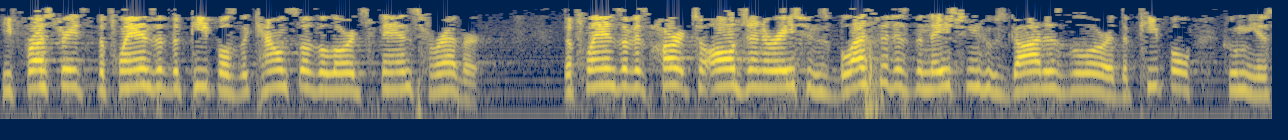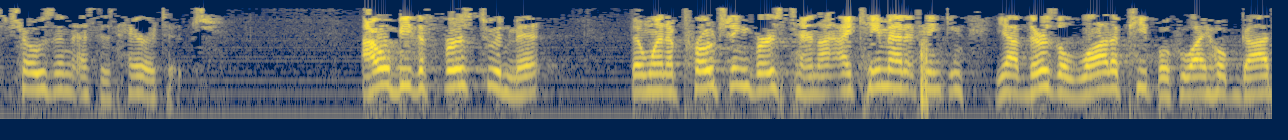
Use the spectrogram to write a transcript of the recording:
He frustrates the plans of the peoples. The counsel of the Lord stands forever the plans of his heart to all generations. Blessed is the nation whose God is the Lord, the people whom he has chosen as his heritage. I will be the first to admit that when approaching verse 10, I came at it thinking, yeah, there's a lot of people who I hope God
